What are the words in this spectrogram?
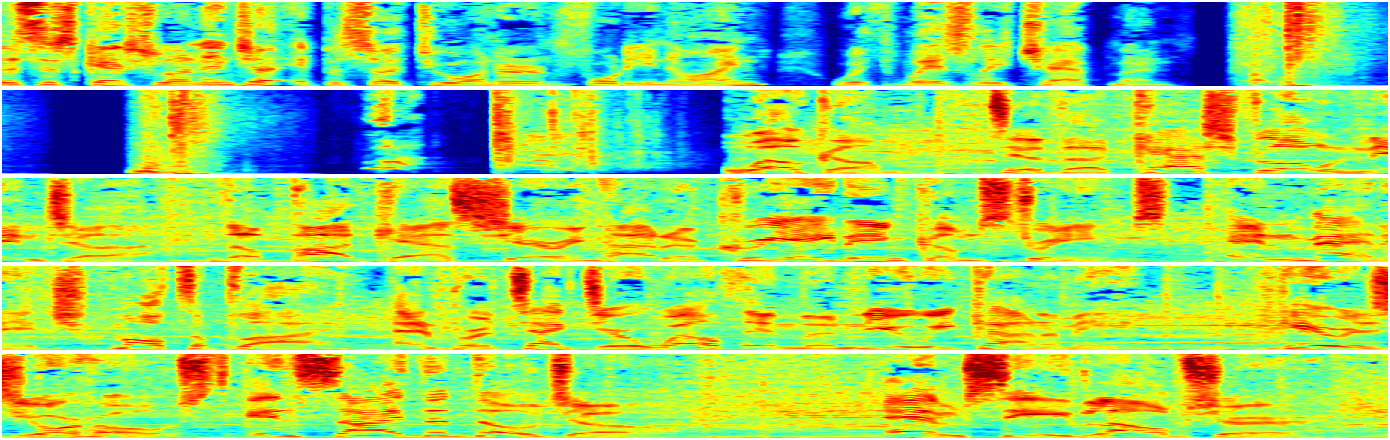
This is Cashflow Ninja, episode 249 with Wesley Chapman. Welcome to the Cashflow Ninja, the podcast sharing how to create income streams and manage, multiply, and protect your wealth in the new economy. Here is your host inside the dojo, MC Laubscher.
